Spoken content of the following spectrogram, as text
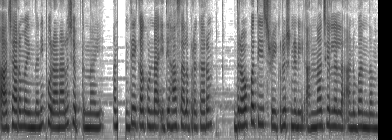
ఆచారమైందని పురాణాలు చెప్తున్నాయి. అంతేకాకుండా ఇతిహాసాల ప్రకారం ద్రౌపది శ్రీకృష్ణుడి అన్నా చెల్లెల అనుబంధం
